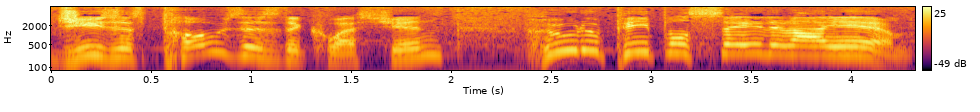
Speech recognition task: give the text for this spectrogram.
Jesus poses the question, Who do people say that I am?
